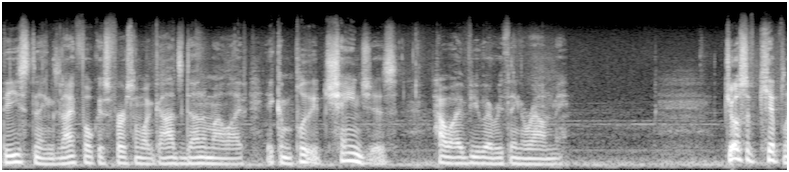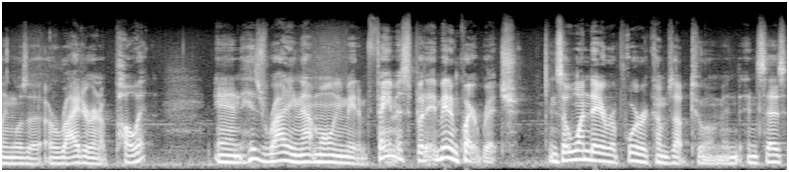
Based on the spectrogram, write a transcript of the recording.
these things and I focus first on what God's done in my life, it completely changes how I view everything around me. Joseph Kipling was a, a writer and a poet, and his writing not only made him famous, but it made him quite rich. And so one day a reporter comes up to him and, and says,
